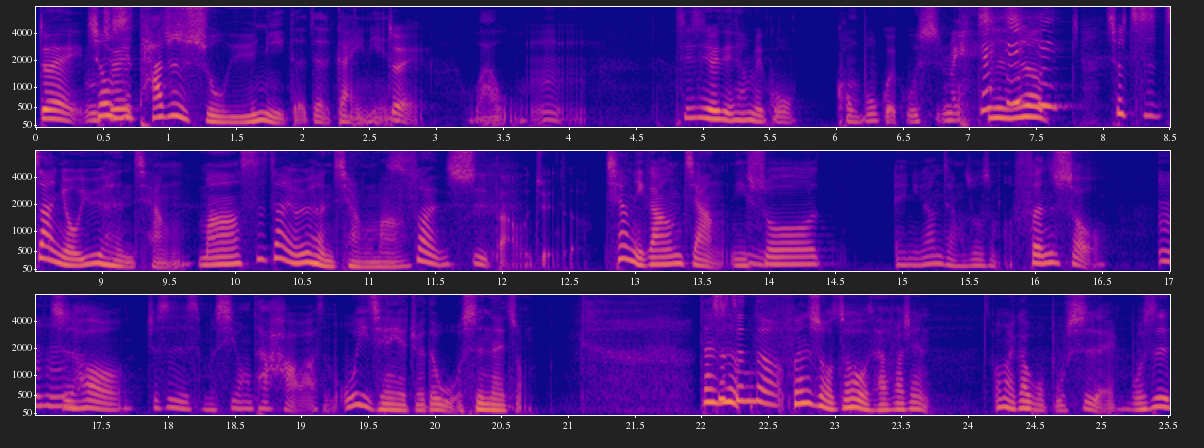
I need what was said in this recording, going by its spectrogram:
对，你就是它就是属于你的这个概念。，对，哇哦，嗯，其实有点像美国恐怖鬼故事美，其实就 就是占有欲很强吗？是占有欲很强吗？算是吧，我觉得，像你刚刚讲，你嗯说，哎、你刚刚讲说什么？分手嗯之后就是什么希望他好啊什么？我以前也觉得我是那种，但是真的分手之后我才发现，Oh my god，我不是哎、我是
